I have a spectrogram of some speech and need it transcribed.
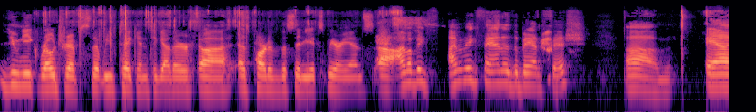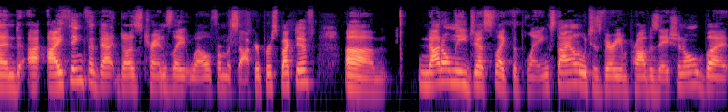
unique road trips that we've taken together uh, as part of the city experience, uh, I'm a big I'm a big fan of the band Phish, um, and I, I, think that that does translate well from a soccer perspective. Um, not only just like the playing style, which is very improvisational, but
